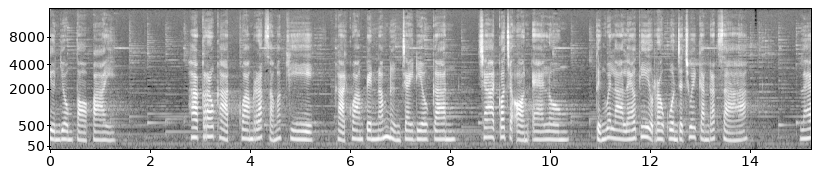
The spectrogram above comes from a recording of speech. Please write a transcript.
ยืนยงต่อไป หากเราขาดความรักสามัคคี ขาดความเป็นน้ำหนึ่งใจเดียวกัน ชาติก็จะอ่อนแอลง ถึงเวลาแล้วที่เราควรจะช่วยกันรักษา และ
